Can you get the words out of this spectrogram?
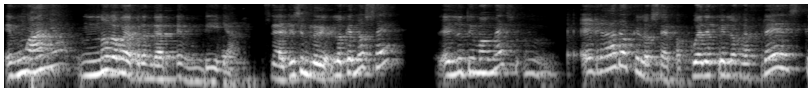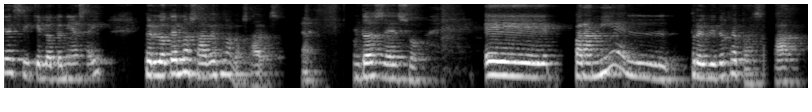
en un año, no lo voy a aprender en un día. O sea, yo siempre digo, lo que no sé, el último mes, mm, es raro que lo sepa. Puede que lo refresques y que lo tenías ahí, pero lo que no sabes, no lo sabes. Entonces eso. Eh, para mí el prohibido repasar.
